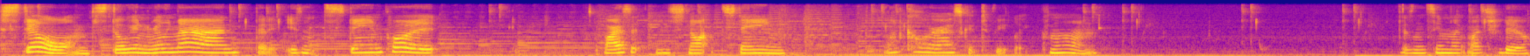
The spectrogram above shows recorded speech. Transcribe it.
Still, I'm still getting really mad that it isn't staying put. Why is it it's not staying What color ask it to be? Like, come on. Doesn't seem like much to do.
